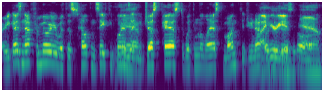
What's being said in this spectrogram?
are you guys not familiar with this health and safety plans Yeah. that you just passed within the last month? Did you not? I hear you. at all? Yeah,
